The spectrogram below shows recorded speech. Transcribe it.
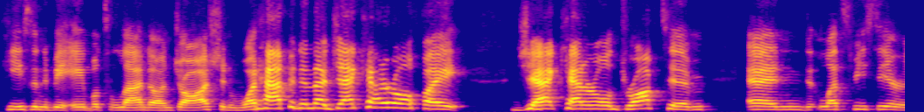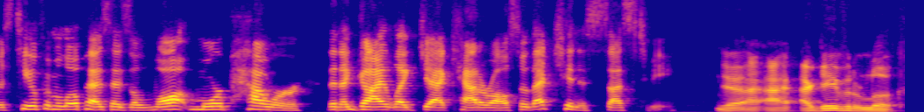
he's going to be able to land on Josh. And what happened in that Jack Catterall fight? Jack Catterall dropped him. And let's be serious, Teofimo Lopez has a lot more power than a guy like Jack Catterall. So that chin is sus to me. Yeah, I, I gave it a look,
